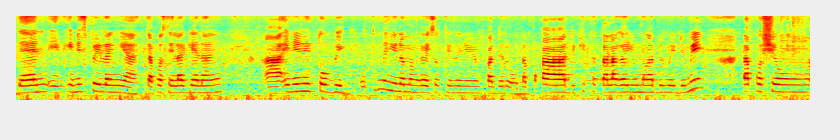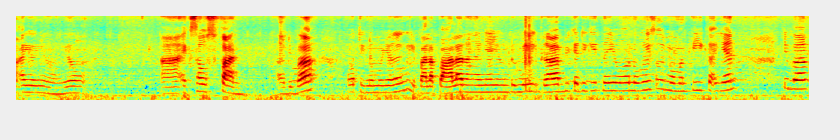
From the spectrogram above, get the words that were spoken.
Then, in- in-spray lang niya. Tapos, nilagyan ng ah ininit tubig. O, tingnan nyo naman guys. O, tingnan nyo yung pader. O, napakadikit na talaga yung mga dumi-dumi. Tapos, yung, ayun yun, yung ah, exhaust fan. Ah, di ba? O, tingnan mo yan. Ipala-pala na nga niya yung dumi. Grabe, kadikit na yung ano guys. O, yung mamantika yan. Di ba?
